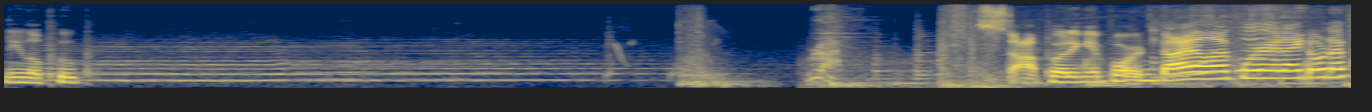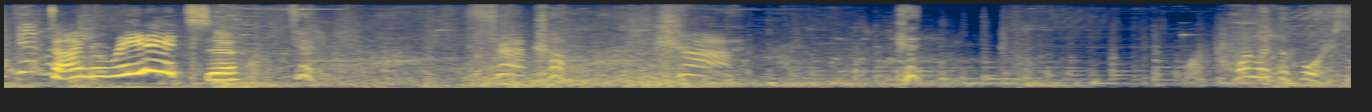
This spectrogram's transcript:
Lilo Poop. Stop putting important dialogue where I don't have time to read it! One with the force.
